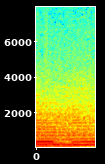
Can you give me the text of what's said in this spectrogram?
Mm-hmm.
